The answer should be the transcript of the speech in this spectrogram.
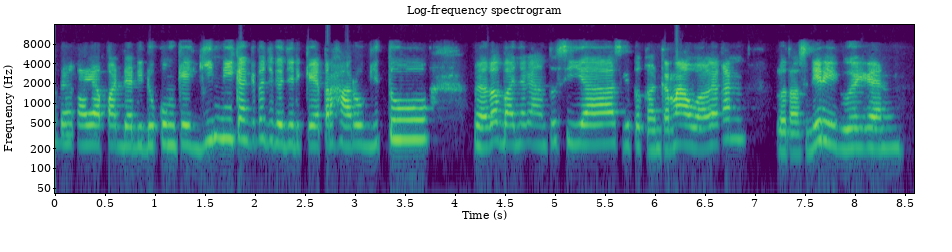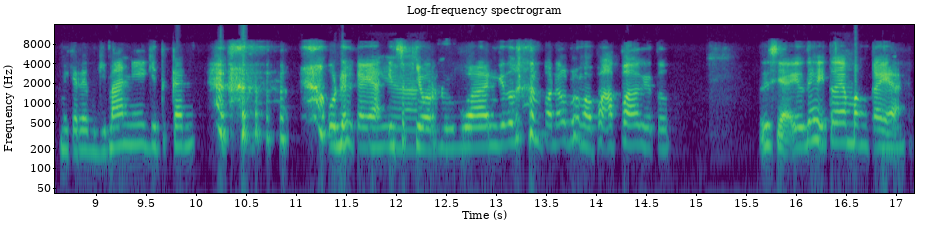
udah kayak pada didukung kayak gini kan kita juga jadi kayak terharu gitu ternyata banyak yang antusias gitu kan karena awalnya kan lo tau sendiri gue kan mikirnya bagaimana gitu kan udah kayak Iya. insecure duluan gitu kan padahal belum apa-apa gitu terus ya udah itu emang kayak Hmm.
